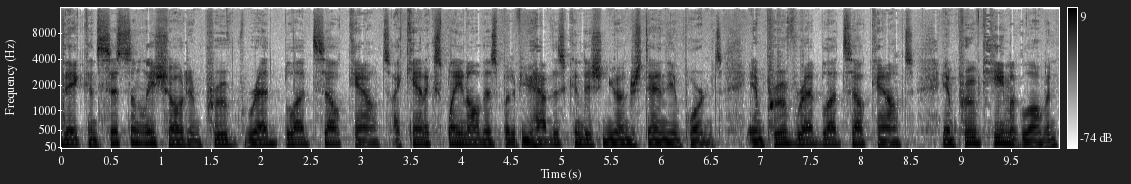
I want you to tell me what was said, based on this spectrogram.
They consistently showed improved red blood cell counts. I can't explain all this, but if you have this condition, you understand the importance. Improved red blood cell counts, improved hemoglobin,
